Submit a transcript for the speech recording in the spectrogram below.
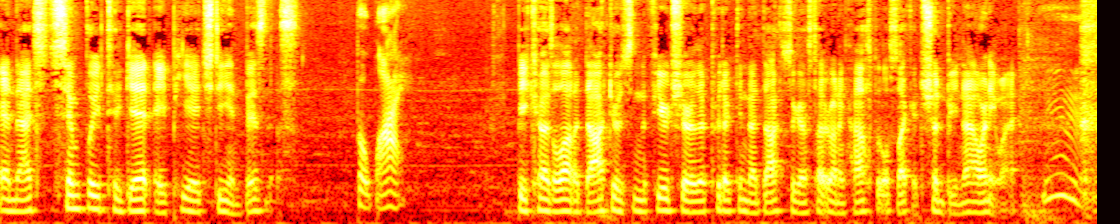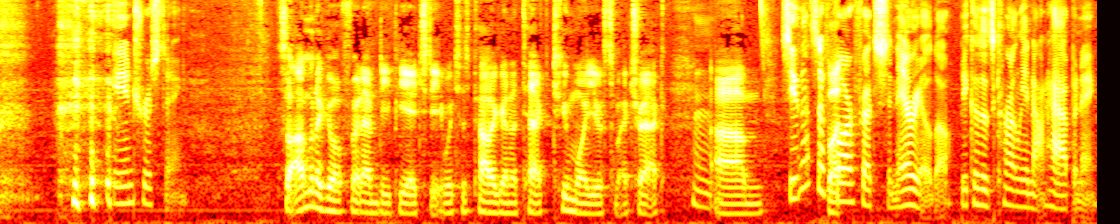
and that's simply to get a PhD in business. But why? Because a lot of doctors in the future, they're predicting that doctors are going to start running hospitals like it should be now anyway. Hmm. Interesting. So I'm going to go for an MD, PhD, which is probably going to tack two more years to my track. Hmm. Um, See, that's a far fetched scenario though, because it's currently not happening.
